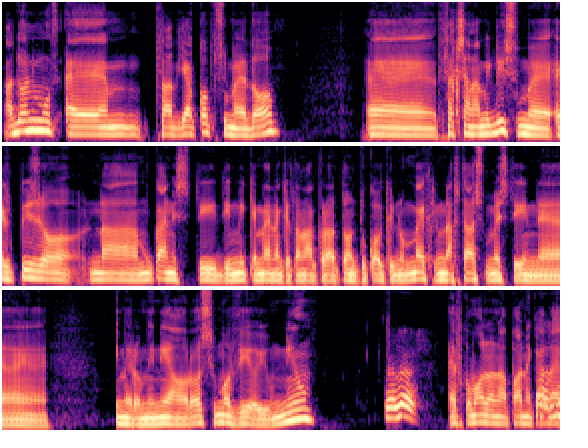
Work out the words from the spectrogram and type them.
Αντώνη μου, ε, θα διακόψουμε εδώ. Ε, θα ξαναμιλήσουμε, ελπίζω να μου κάνεις την τιμή και μένα και των ακροατών του κόκκινου μέχρι να φτάσουμε στην ε, ημερομηνία ορόσημο 2 Ιουνίου. Βεβαίως. Εύχομαι όλα να πάνε καλά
